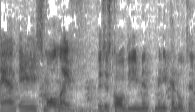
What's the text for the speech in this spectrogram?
and a small knife. This is called the Min Mini Pendleton.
